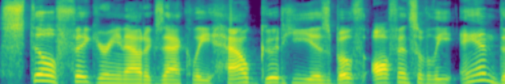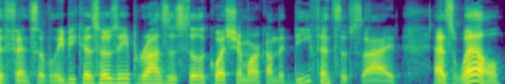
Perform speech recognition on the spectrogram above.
still figuring out exactly how good he is both offensively and defensively because Jose Peraza is still a question mark on the defensive side as well.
